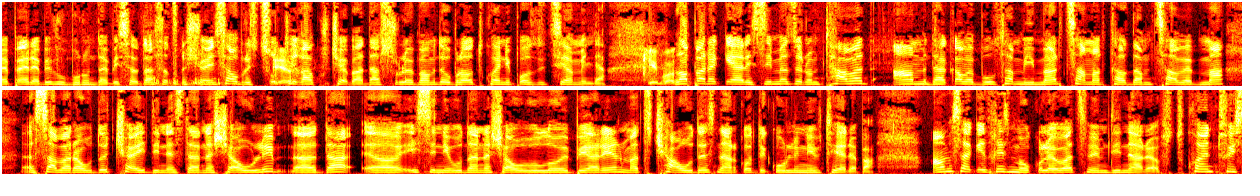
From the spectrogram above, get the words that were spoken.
რეპერები ვუბრუნდების და დასაწყის ჩვენი საუბრის წუთი გაგვრჩება დასრულებამდე უბრალოდ თქვენი პოზიცია მინდა. ლაპარაკი არის იმ იმაზე, რომ თავად ამ დაკავებულთა მიმართ სამართალდამცავებმა სავარაუდოდ ჩაიდინეს დანაშაული და ისინი უდანაშაულოები არიან, მათ ჩაუდეს ნარკოტიკული ნივთიერება. ამ საკითხის მოკვლევაც მიმდინარეობს. თქვენთვის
